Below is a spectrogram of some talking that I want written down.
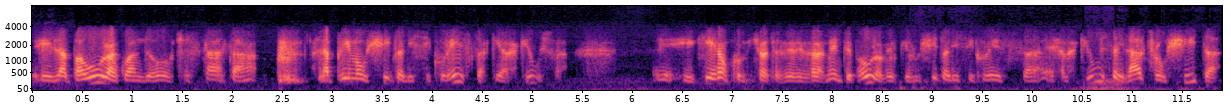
E la paura quando c'è stata la prima uscita di sicurezza che era chiusa e che hanno cominciato ad avere veramente paura perché l'uscita di sicurezza era chiusa e l'altra uscita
